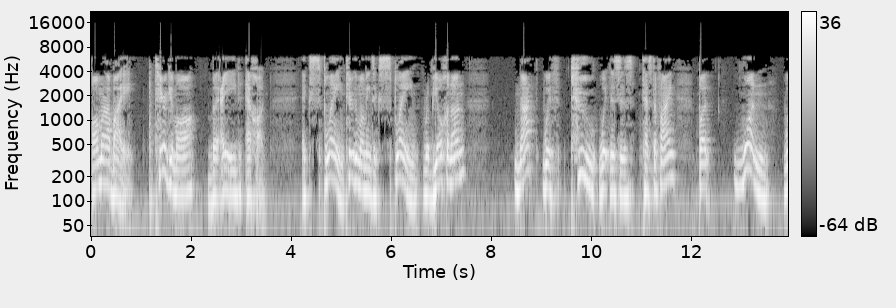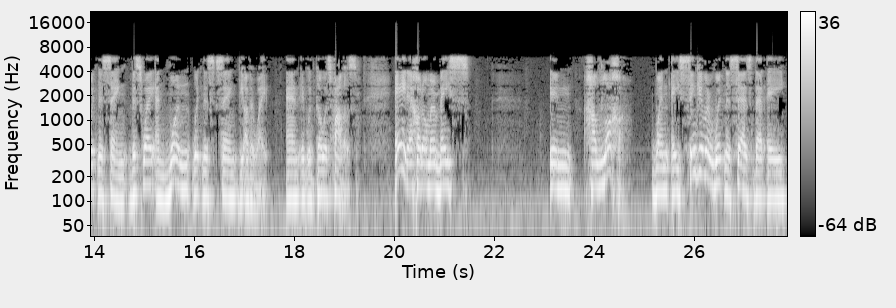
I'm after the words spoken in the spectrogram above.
Omar Abaye. Tirgima be'ed echad. Explain. Tirgima means explain. Rabbi Yochanan, not with two witnesses testifying, but one witness saying this way and one witness saying the other way. And it would go as follows. Eid echad omer mace. In halacha, when a singular witness says that a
